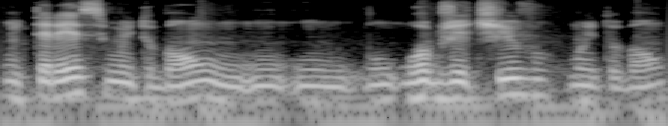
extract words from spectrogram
um interesse muito bom, um, um, um objetivo muito bom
